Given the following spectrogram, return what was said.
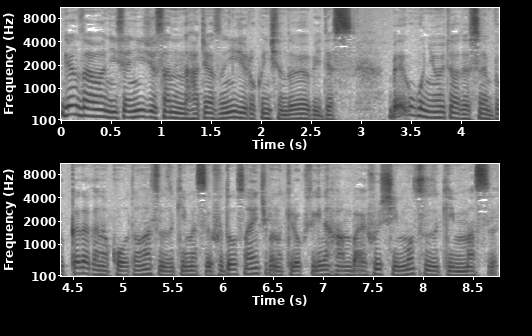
現在は2023年の8月26日の土曜日です。米国においてはですね、物価高の高騰が続きます。不動産市場の記録的な販売不振も続きます。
